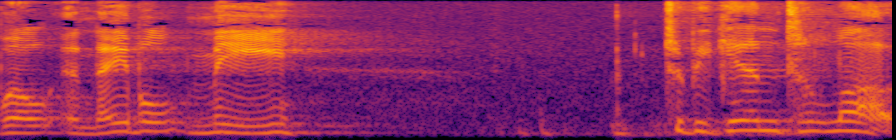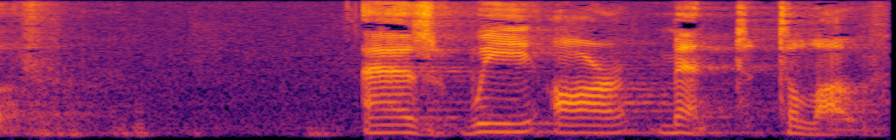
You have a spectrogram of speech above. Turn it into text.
will enable me to begin to love as we are meant to love.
